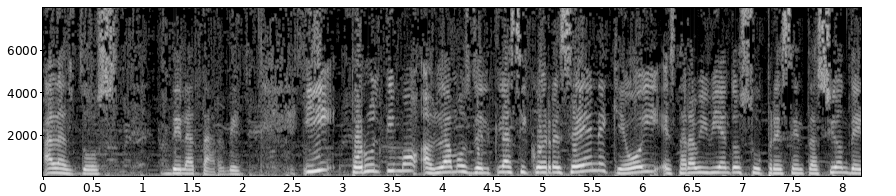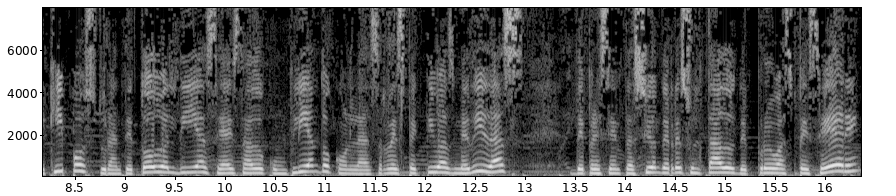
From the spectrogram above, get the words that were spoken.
a las 2 de la tarde. Y por último hablamos del clásico RCN que hoy estará viviendo su presentación de equipos. Durante todo el día se ha estado cumpliendo con las respectivas medidas de presentación de resultados de pruebas PCR,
